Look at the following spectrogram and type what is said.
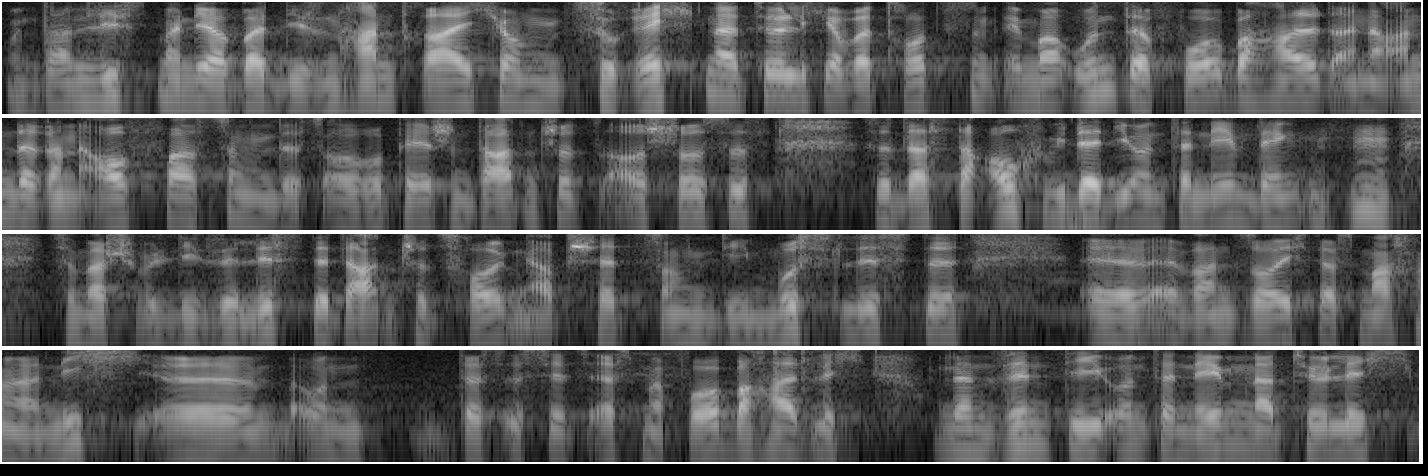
Und dann liest man ja bei diesen Handreichungen zu Recht natürlich, aber trotzdem immer unter Vorbehalt einer anderen Auffassung des Europäischen Datenschutzausschusses, sodass da auch wieder die Unternehmen denken, hm, zum Beispiel diese Liste Datenschutzfolgenabschätzung, die Muss-Liste, äh, wann soll ich das machen oder nicht? Äh, und das ist jetzt erstmal vorbehaltlich. Und dann sind die Unternehmen natürlich,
